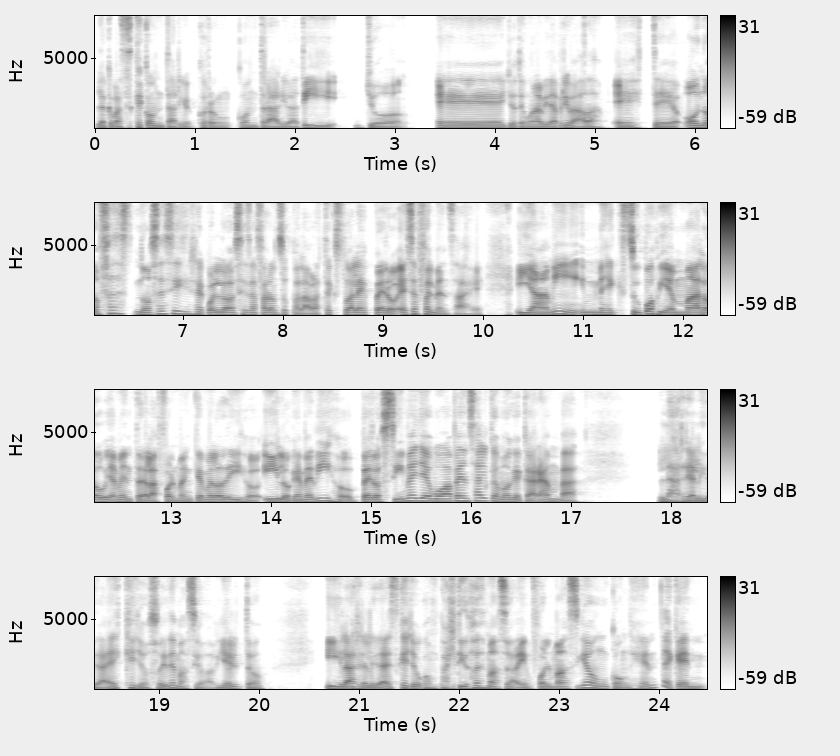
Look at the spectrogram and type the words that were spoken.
lo que pasa es que contrario, contrario a ti, yo eh, yo tengo una vida privada. Este, o no, no sé si recuerdo si esas fueron sus palabras textuales, pero ese fue el mensaje. Y a mí me supo bien mal, obviamente, de la forma en que me lo dijo y lo que me dijo, pero sí me llevó a pensar como que caramba, la realidad es que yo soy demasiado abierto y la realidad es que yo he compartido demasiada información con gente que,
